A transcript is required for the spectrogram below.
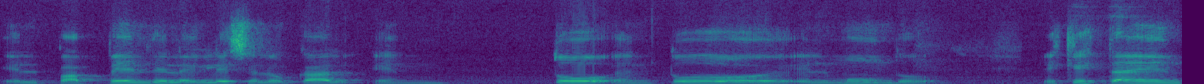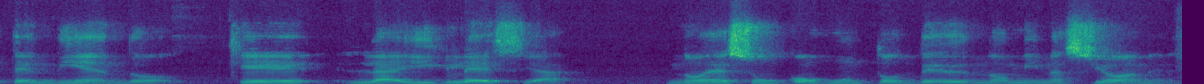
el papel de la iglesia local en todo, en todo el mundo es que está entendiendo que la iglesia no es un conjunto de denominaciones,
